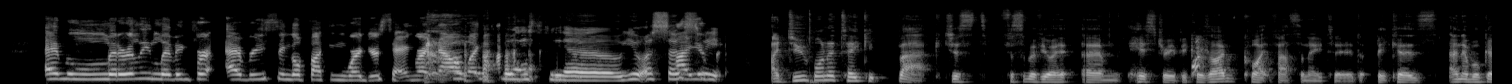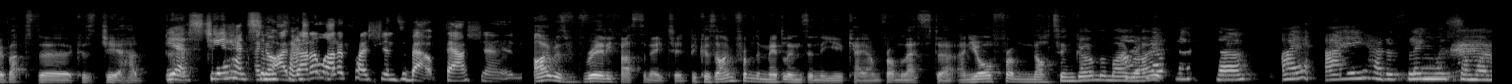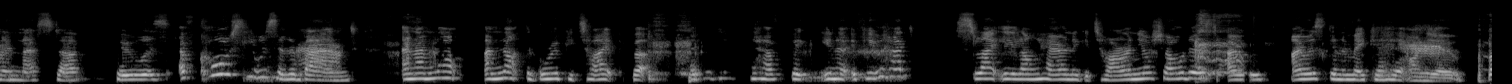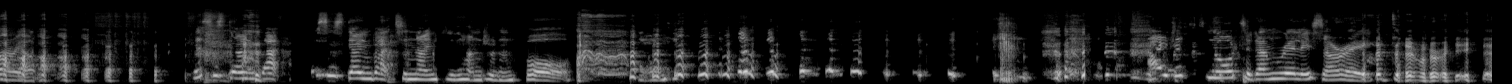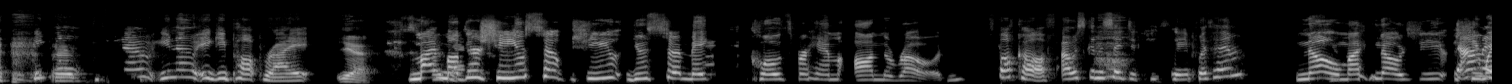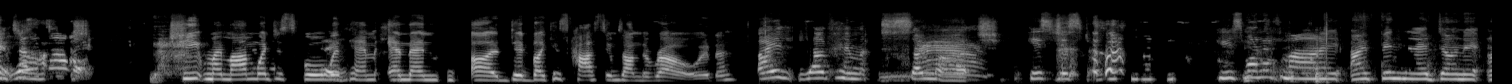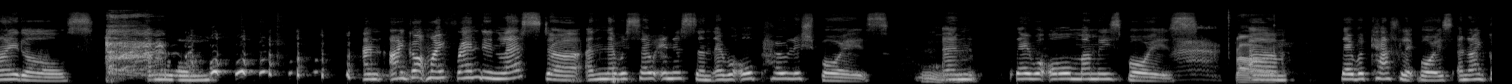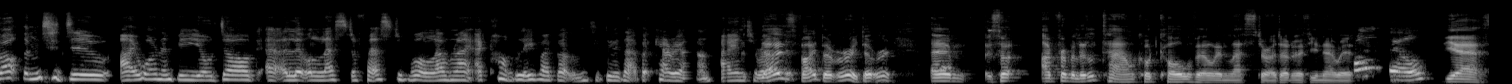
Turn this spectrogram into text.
am literally living for every single fucking word you're saying right now. Like bless you. You are so I sweet. Am, I do want to take it back just for some of your um, history because I'm quite fascinated because and then we'll go back to the because Gia had Yes, Gia had some. I know, I've got a lot of questions about fashion. I was really fascinated because I'm from the Midlands in the UK. I'm from Leicester, and you're from Nottingham. Am I, I right? Leicester. I I had a fling with someone in Leicester who was, of course, he was in a band, and I'm not. I'm not the groupie type, but I did have big. You know, if you had slightly long hair and a guitar on your shoulders, I was I was going to make a hit on you. Carry on. This is going back. This is going back to 1904. I just snorted. I'm really sorry. Don't worry. You know, Um, you know, you know Iggy Pop, right? yeah. My Okay. mother, she used to she used to make clothes for him on the road. Fuck off. I was going to say, did you sleep with him? No, my no, she she Damn went it. to Well, hi- no. she my mom went to school with him and then uh did like his costumes on the road. I love him so much. He's just he's one of my I've been there, done it idols. Um, and I got my friend in Leicester, and they were so innocent. They were all Polish boys, Mm. and they were all mummy's boys. Oh, Um, they were Catholic boys, and I got them to do "I Want to Be Your Dog" at a little Leicester festival. I'm like, I can't believe I got them to do that. But carry on. I no, interrupted. it's fine. Don't worry. Don't worry. Um, so I'm from a little town called Coalville in Leicester. I don't know if you know it. Bill. Yes.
